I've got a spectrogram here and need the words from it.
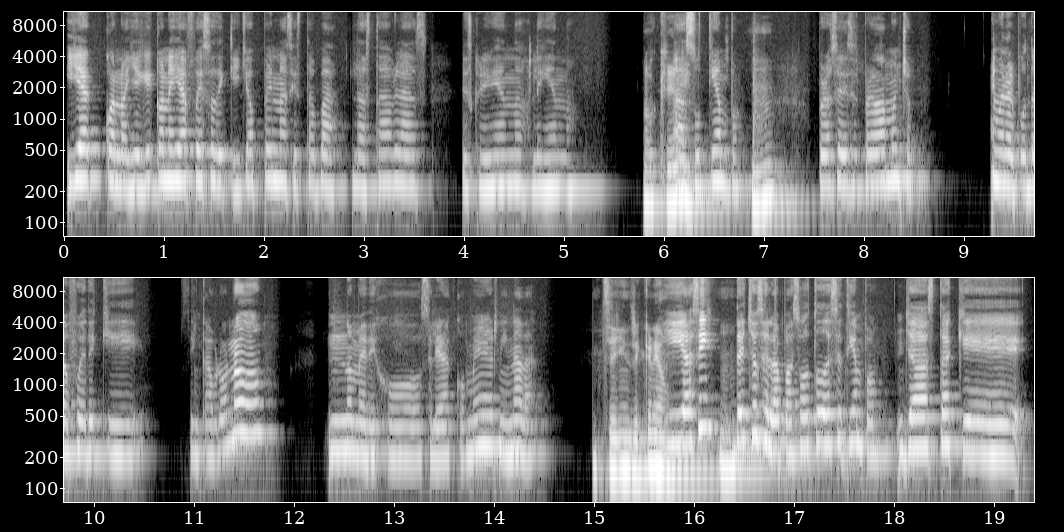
Y ya cuando llegué con ella fue eso de que yo apenas estaba las tablas, escribiendo, leyendo. A su tiempo. Pero se desesperaba mucho. Y bueno, el punto fue de que se encabronó, no me dejó salir a comer ni nada. Sí, recreo. Y así, de hecho, se la pasó todo ese tiempo. Ya hasta que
